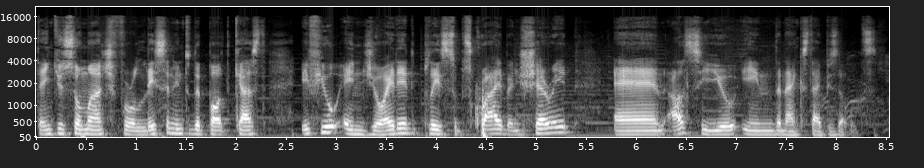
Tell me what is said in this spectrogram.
Thank you so much for listening to the podcast. If you enjoyed it, please subscribe and share it. And I'll see you in the next episodes.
